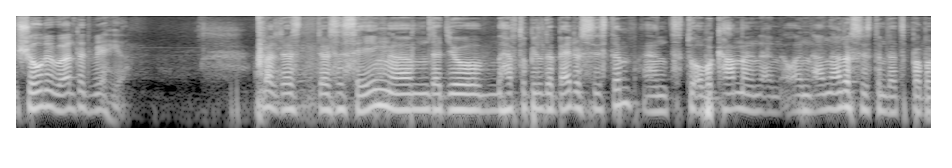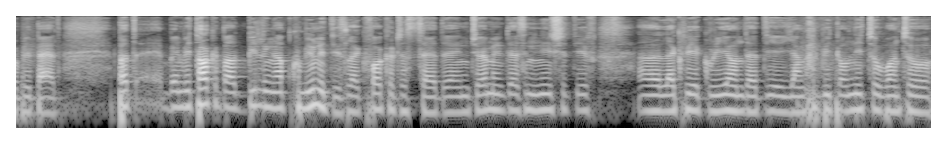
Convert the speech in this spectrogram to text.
show the world that we're here. Well, there's, there's a saying um, that you have to build a better system and to overcome an, an, another system that's probably bad. But uh, when we talk about building up communities, like Volker just said, uh, in Germany there's an initiative, uh, like we agree on that the young people don't need to want to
